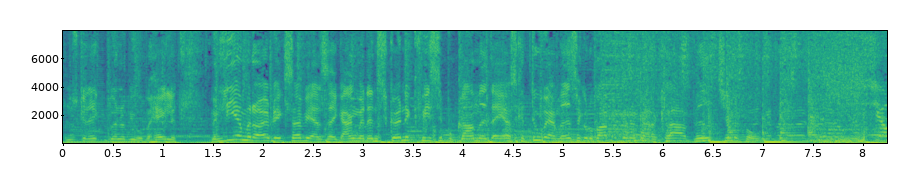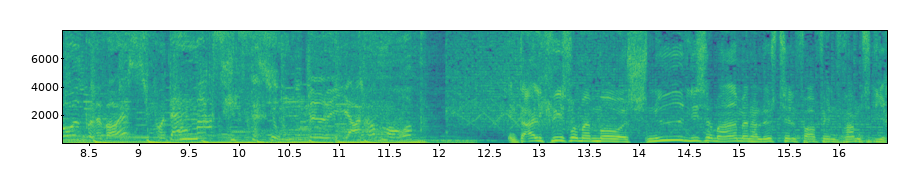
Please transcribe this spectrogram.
Og Nu skal det ikke begynde at blive ubehageligt. Men lige om et øjeblik, så er vi altså i gang med den skønne quiz i programmet i dag. Og skal du være med, så kan du godt begynde at gøre dig klar ved telefonen. Showet på The Voice på Danmarks hitstation med Jakob Morup. En dejlig quiz, hvor man må snyde lige så meget, man har lyst til for at finde frem til de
